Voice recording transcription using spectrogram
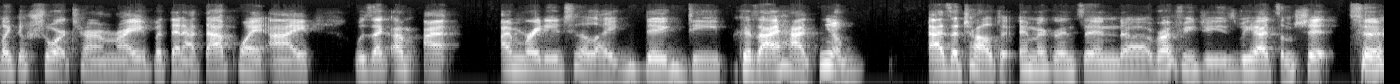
like the short term right but then at that point i was like i'm I, I'm ready to like dig deep because I had, you know, as a child to immigrants and uh, refugees, we had some shit to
